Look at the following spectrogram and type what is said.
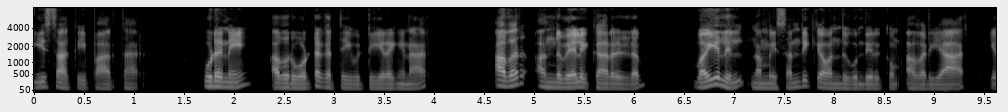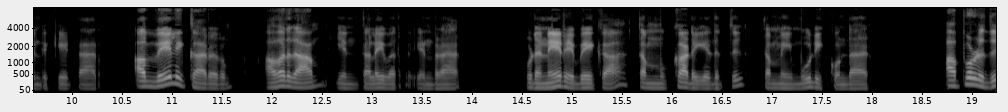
ஈசாக்கை பார்த்தார். உடனே அவர் ஒட்டகத்தை விட்டு இறங்கினார். அவர் அந்த வேலைக்காரரிடம் வயலில் நம்மை சந்திக்க வந்து கொண்டிருக்கும் அவர் யார்? என்று கேட்டார். அவ்வேலைக்காரரும் அவர்தாம் என் தலைவர் என்றார். உடனே ரெபேக்கா தம் முக்காடை எடுத்து தம்மை மூடிக்கொண்டார் அப்பொழுது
